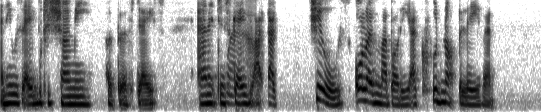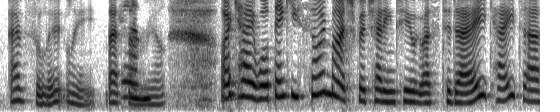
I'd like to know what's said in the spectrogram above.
and he was able to show me her birth date. And it just wow. gave like, like, chills all over my body. I could not believe it. Absolutely. That's yeah. unreal. Okay, well, thank you so much for chatting to us today, Kate. Uh,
